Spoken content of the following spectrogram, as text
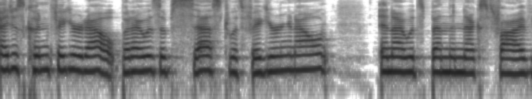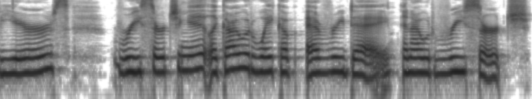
I just couldn't figure it out. But I was obsessed with figuring it out. And I would spend the next five years researching it. Like I would wake up every day and I would research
